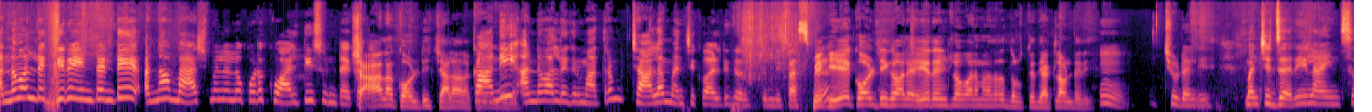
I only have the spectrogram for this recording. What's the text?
అన్న వాళ్ళ దగ్గర ఏంటంటే అన్న మ్యాష్ మేలలో కూడా క్వాలిటీస్ ఉంటాయి చాలా క్వాలిటీ చాలా కానీ అన్న వాళ్ళ దగ్గర మాత్రం చాలా మంచి క్వాలిటీ దొరుకుతుంది ఫస్ట్ మీకు ఏ క్వాలిటీ కావాలి ఏ రేంజ్లో కావాలి మన దగ్గర దొరుకుతుంది అట్లా ఉంటుంది. చూడండి మంచి జరీ లైన్స్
